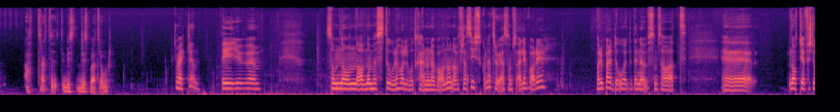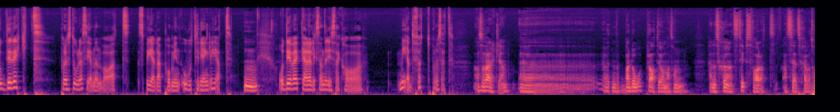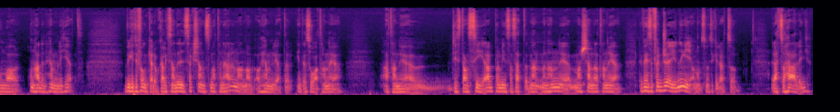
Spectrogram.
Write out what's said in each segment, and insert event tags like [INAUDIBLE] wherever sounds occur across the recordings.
attraktivt i brist brist på bättre ord. Verkligen. Det är ju eh, som någon av de här stora Hollywoodstjärnorna var, någon av fransyskorna tror jag, som, eller var det, var det Bardot eller Deneuve som sa att eh, något jag förstod direkt på den stora scenen var att spela på min otillgänglighet. Mm. Och det verkar Alexander Isak ha medfött på något sätt. Alltså verkligen. Eh, jag vet inte, Bardot pratar ju om att hon, hennes skönhetstips var att, att säga till sig själv att hon, var, hon hade en hemlighet. Vilket ju funkade och Alexander Isak känns som att han är en man av, av hemligheter. Inte så att han är, att han är distanserad på det minsta sättet men, men han är, man känner att han är... Det finns en fördröjning i honom som jag tycker är rätt så, rätt så härlig.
